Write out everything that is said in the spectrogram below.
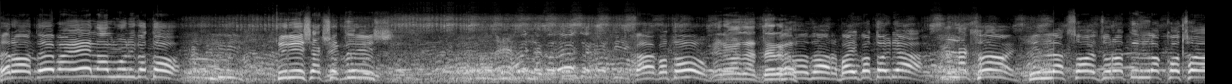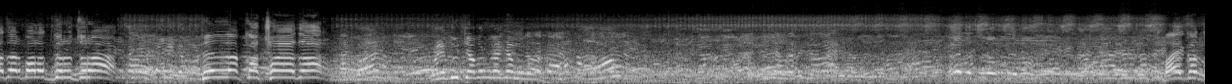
ফেরত এ ভাই এ লালমণি কত? তিরিশ একশো তিরিশ। কা কত? তেরো হাজার তেরো। হাজার। ভাই কত এটা? তিন লাখ ছয়। তিন লাখ ছয় জোড়া তিন লক্ষ ছয় হাজার বলদ গরু জোড়া। তিন লক্ষ ছয় হাজার। দুইটা ভাই কত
